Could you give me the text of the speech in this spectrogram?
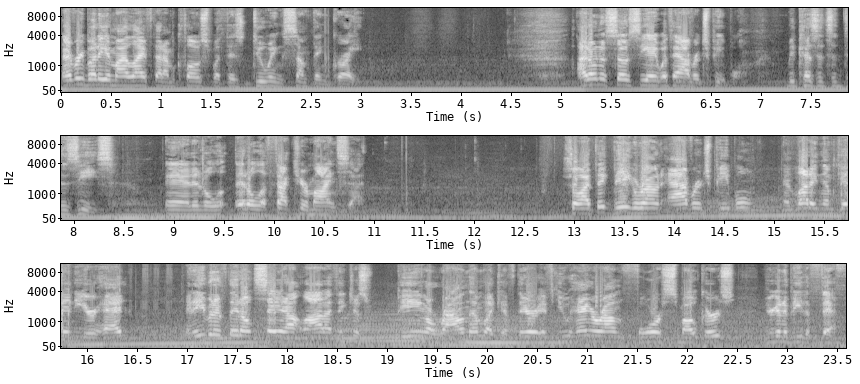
Everybody in my life that I'm close with is doing something great. I don't associate with average people because it's a disease and it'll it'll affect your mindset. So I think being around average people and letting them get into your head and even if they don't say it out loud, I think just being around them like if they're if you hang around four smokers, you're going to be the fifth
